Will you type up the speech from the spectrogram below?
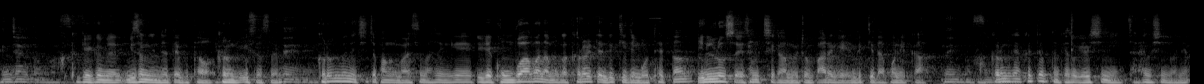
굉장했던 것 같아요. 그게 그러면 미성년자 때부터 그런 게 있었어요? 네네. 그러면은 진짜 방금 말씀하신 게 이게 공부하거나 뭔가 그럴 때 느끼지 못했던 일로서의 성취감을 좀 빠르게 느끼다 보니까 네 아, 맞습니다. 그럼 그냥 그때부터 계속 열심히 잘 해오신 거네요.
